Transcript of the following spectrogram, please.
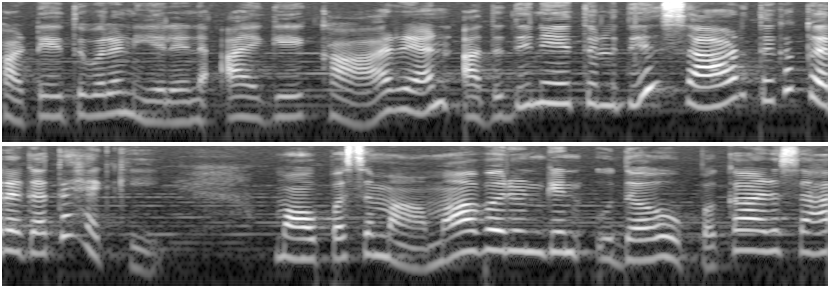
කටයුතුවල නියැලෙන අයගේ කාර්යයන් අද දිනය තුළදී සාර්ථක කරගත හැකි. මව්පස මාමාවරුන්ගෙන් උදව් උපකාර සහ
